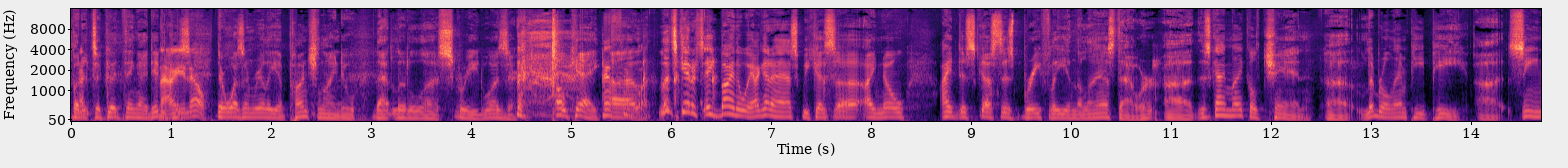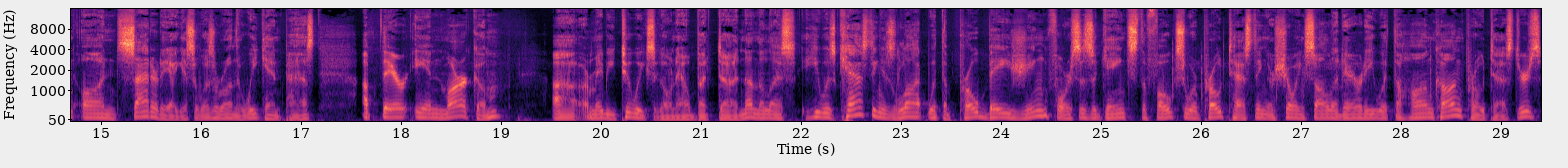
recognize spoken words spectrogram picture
but it's a good thing I didn't. now you know. There wasn't really a punchline to that little uh, screed, was there? Okay, uh, let's get. Hey, by the way, I got to ask because uh, I know I discussed this briefly in the last hour. Uh, this guy, Michael Chan, uh, Liberal MPP, uh, seen on Saturday, I guess it was, or on the weekend past, up there in Markham, uh, or maybe two weeks ago now, but uh, nonetheless, he was casting his lot with the pro Beijing forces against the folks who were protesting or showing solidarity with the Hong Kong protesters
